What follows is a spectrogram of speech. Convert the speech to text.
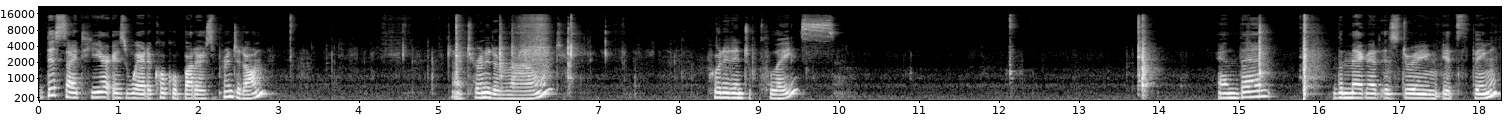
this side here is where the cocoa butter is printed on. I turn it around, put it into place, and then the magnet is doing its thing.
